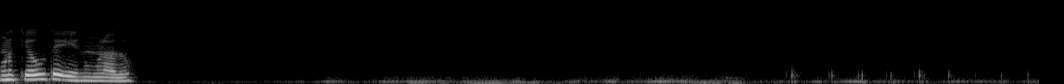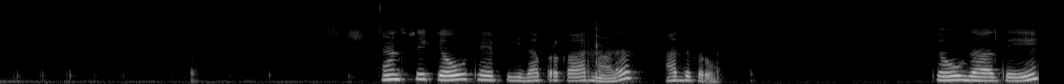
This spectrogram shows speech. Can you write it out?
ਹੁਣ ਕਿਉ ਤੇ ਏ ਨੂੰ ਮਿਲਾ ਦਿਓ ਹੁਣ ਤੁਸੀਂ ਘਿਓ ਤੇ ਪੀ ਦਾ ਪ੍ਰਕਾਰ ਨਾਲ ਅੱਧ ਕਰੋ? ਕਿਉ ਦਾ ਤੇ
